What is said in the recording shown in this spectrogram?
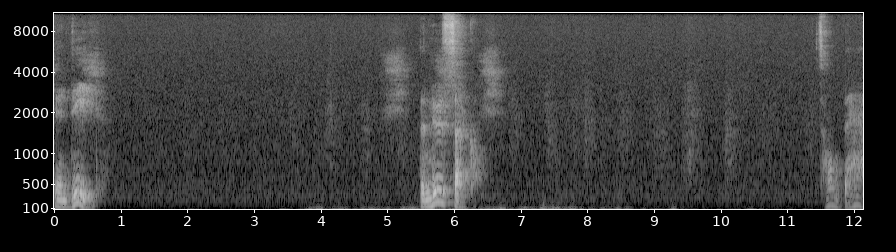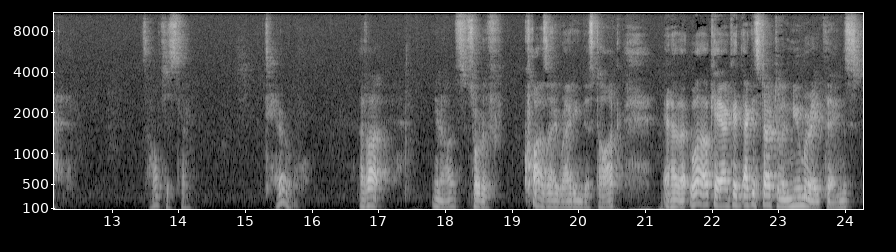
Indeed, the news cycle. It's all bad. All just like terrible. I thought, you know, I sort of quasi writing this talk, and I thought, well, okay, I could I could start to enumerate things,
